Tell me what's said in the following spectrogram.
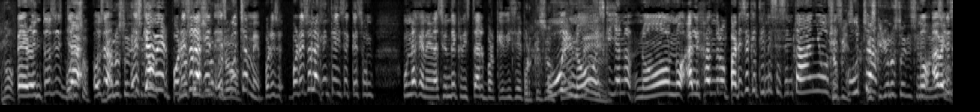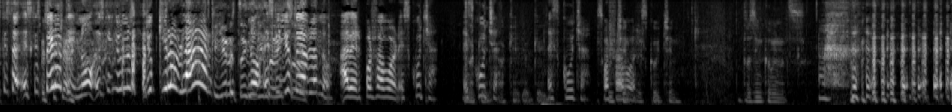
no. Pero entonces Por ya, eso, o sea, no es que a ver, por no eso la gente, no. escúchame, por eso, por eso la gente dice que es un, una generación de cristal, porque dice, Porque se uy, no, es que ya no, no, no, Alejandro, parece que tiene 60 años, Chupis, escucha. es que yo no estoy diciendo No, a ver, es que, está- es que espérate, Escucha. no, es que yo no, yo quiero hablar. Es que yo no estoy No, diciendo es que yo estoy hablando. A ver, por favor, escucha, Escucha, escucha, por favor. Escuchen. Otros cinco minutos.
